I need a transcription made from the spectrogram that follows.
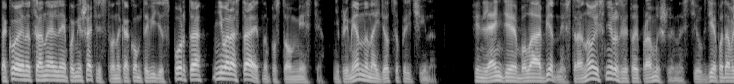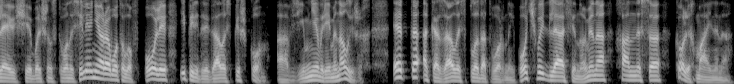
Такое национальное помешательство на каком-то виде спорта не вырастает на пустом месте. Непременно найдется причина. Финляндия была бедной страной с неразвитой промышленностью, где подавляющее большинство населения работало в поле и передвигалось пешком, а в зимнее время на лыжах. Это оказалось плодотворной почвой для феномена Ханнеса Колихмайнена,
